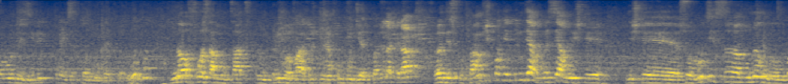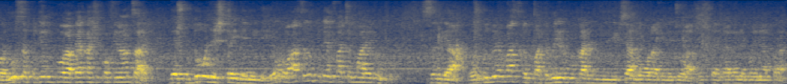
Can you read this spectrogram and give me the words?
o lună de zile, trei săptămâni de pe urmă, nu au fost anunțați în primăvară, atunci când a făcut bugetul. Poate dacă era, îl discutam și poate prindeam, găseam niște, niște soluții să adunăm în bănuț, să putem avea ca și cofinanțare. Deci cu 23.000 de euro, astăzi nu putem face mare lucru. Sunt de acord cu dumneavoastră că poate nu e lucru care ne lipsea nouă la Ghilegiu atunci, care avea nevoie neapărat.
